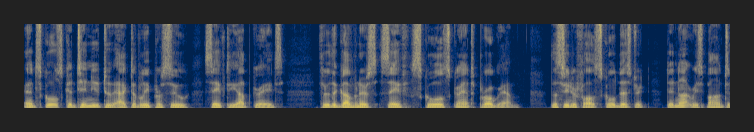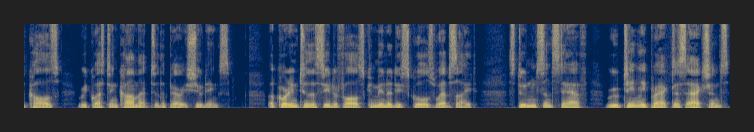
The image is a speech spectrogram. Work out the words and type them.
and schools continue to actively pursue safety upgrades through the governor's Safe Schools Grant program. The Cedar Falls School District did not respond to calls requesting comment to the Perry shootings. According to the Cedar Falls Community Schools website, students and staff routinely practice actions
